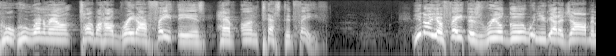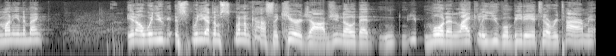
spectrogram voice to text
who, who run around talk about how great our faith is have untested faith. You know your faith is real good when you got a job and money in the bank. You know when you when you got them one of them kind of secure jobs, you know that more than likely you're gonna be there till retirement.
